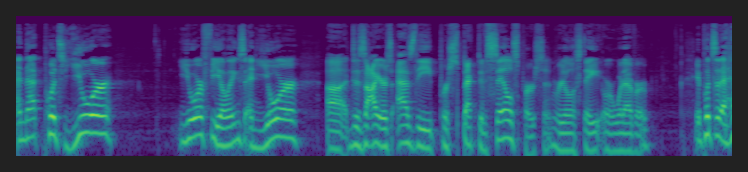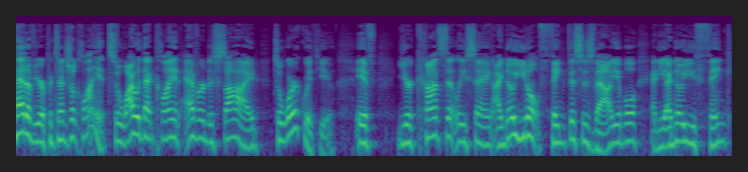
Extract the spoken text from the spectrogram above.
And that puts your your feelings and your uh, desires as the prospective salesperson, real estate or whatever, it puts it ahead of your potential client. So why would that client ever decide to work with you if you're constantly saying, "I know you don't think this is valuable, and I know you think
